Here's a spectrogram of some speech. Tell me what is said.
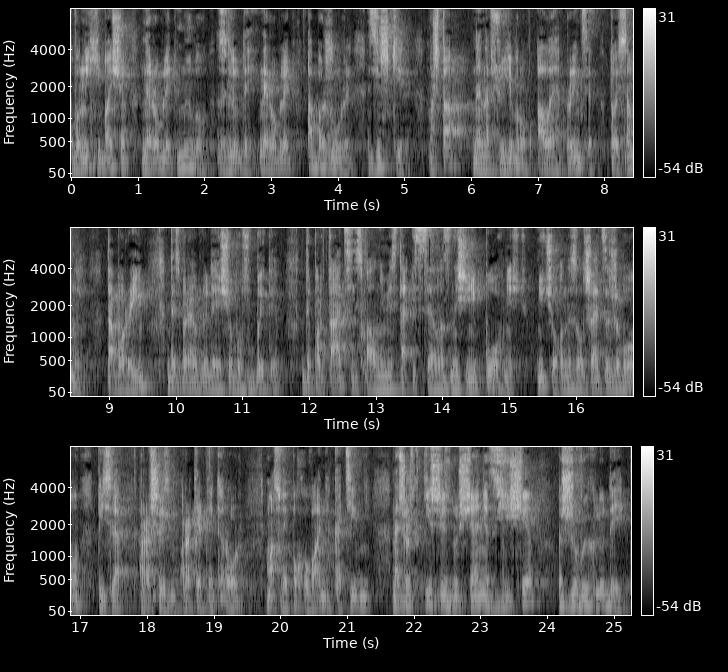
Вони хіба що не роблять мило з людей, не роблять абажури зі шкіри. Масштаб не на всю Європу, але принцип той самий. табори, де збирають людей, щоб вбити, депортації, спалені міста і села знищені повністю. Нічого не залишається живого після рашизму, ракетний терор, масові поховання, катівні, найжорсткіші знущання з ще живих людей.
